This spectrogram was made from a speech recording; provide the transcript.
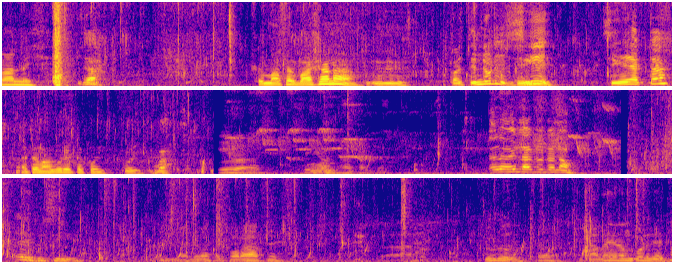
না নেই। যা। সে মাছের বাসা না। তিনটে উঠেছে? সিঙি সিঙি একটা? একটা মাগুর একটা কই। কই? বাহ। এই এই লাড্ডুটা নাও। এই তো সিঁড়ি করা আছে দাদা এরকম করে যাচ্ছে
